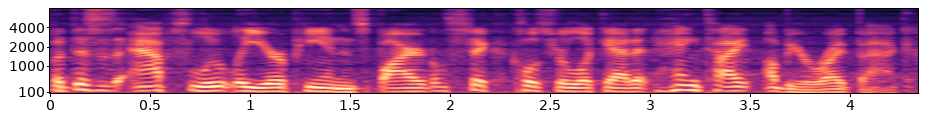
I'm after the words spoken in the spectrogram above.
But this is absolutely European inspired. Let's take a closer look at it. Hang tight, I'll be right back.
